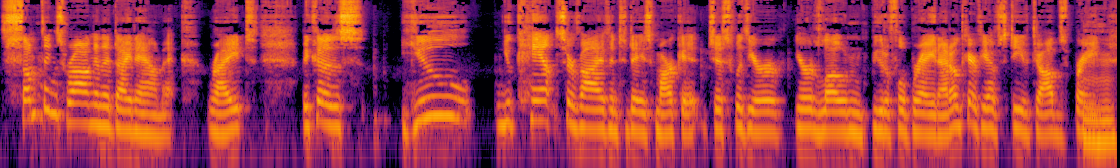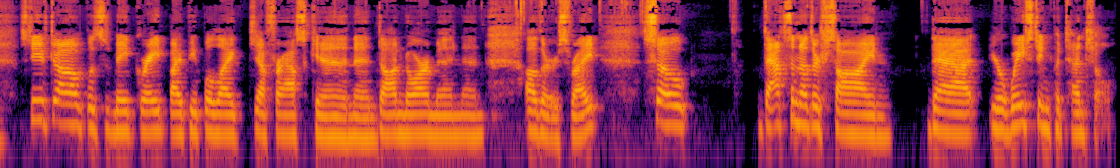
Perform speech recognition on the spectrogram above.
something's wrong in the dynamic, right? Because you you can't survive in today's market just with your your lone beautiful brain. I don't care if you have Steve Jobs' brain. Mm-hmm. Steve Jobs was made great by people like Jeff Raskin and Don Norman and others, right? So that's another sign that you're wasting potential.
